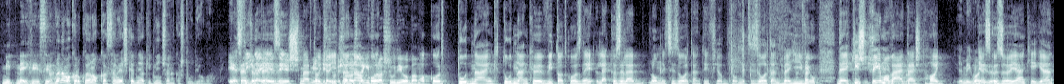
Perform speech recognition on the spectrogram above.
Mit, melyik részét? Hát, mert nem akarok olyanokkal személyeskedni, akik nincsenek a stúdióban. Értem, Ez így nehéz is, mert hogyha itt lenne, akkor, a stúdióban? akkor tudnánk, tudnánk vitatkozni, legközelebb Lomnici Zoltánt, ifjabb Lomnici Zoltánt behívjuk, de egy kis témaváltást hagy, ja, még hogy eszközöljek, igen.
